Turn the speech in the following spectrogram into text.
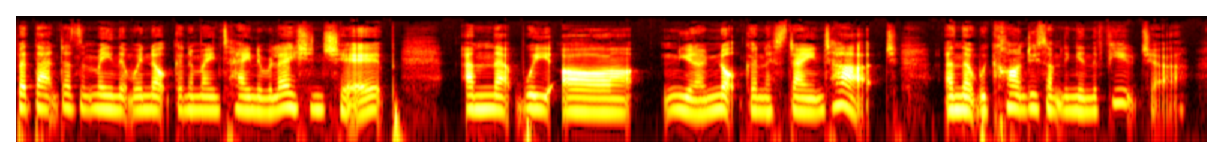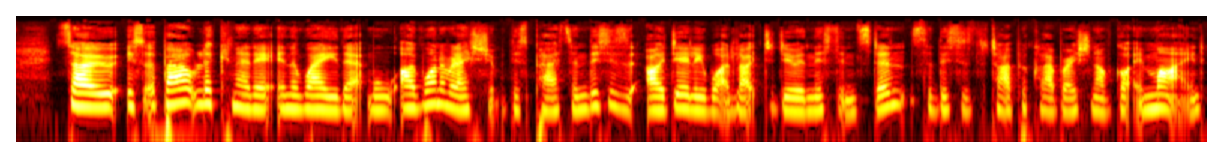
but that doesn't mean that we're not going to maintain a relationship and that we are, you know, not going to stay in touch and that we can't do something in the future. So it's about looking at it in a way that, well, I want a relationship with this person. This is ideally what I'd like to do in this instance. So this is the type of collaboration I've got in mind.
